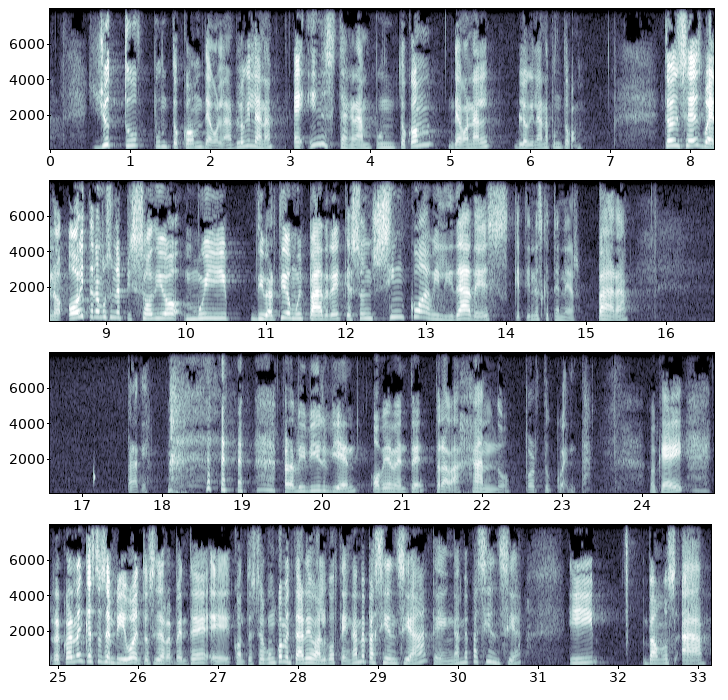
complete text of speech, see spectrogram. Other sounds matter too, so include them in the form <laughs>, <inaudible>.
youtube.com diagonal blogilana e instagram.com diagonal blogilana.com. Entonces, bueno, hoy tenemos un episodio muy divertido, muy padre, que son cinco habilidades que tienes que tener para... ¿Para qué? <laughs> para vivir bien, obviamente, trabajando por tu cuenta. ¿Ok? Recuerden que esto es en vivo, entonces si de repente eh, contesto algún comentario o algo, ténganme paciencia, ténganme paciencia y vamos a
